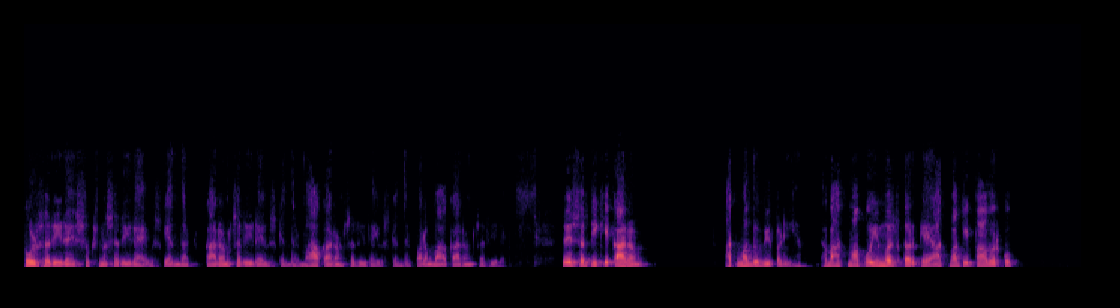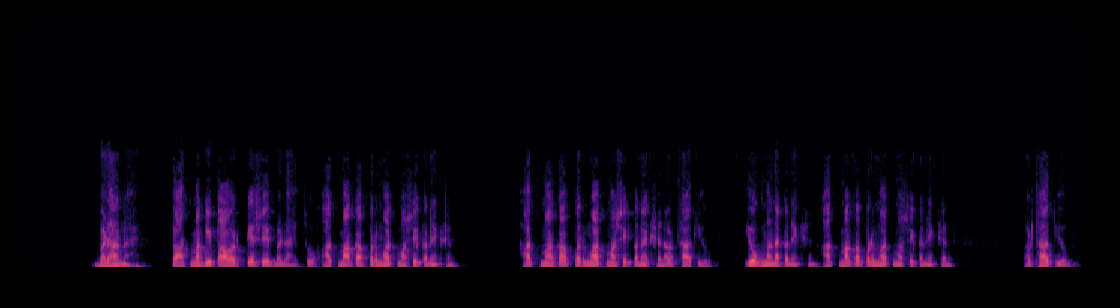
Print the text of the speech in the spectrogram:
स्थूल शरीर है, सूक्ष्म शरीर है, उसके अंदर कारण शरीर है, उसके अंदर महाकारण शरीर है, उसके अंदर परम महाकारण शरीर है। तो ये सभी के कारण आत्मा दुबी पड़ी है। अब आत्मा को इमर्ज करके, आत्मा की पावर को बढ़ाना है। तो आत्मा की पावर कैसे बढ़ाए? तो आत्मा का परमात्मा से कनेक्शन आत्मा का परमात्मा से कनेक्शन अर्थात योग। योग माना कनेक्शन आत्मा का परमात्मा से कनेक्शन अर्थात योग।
